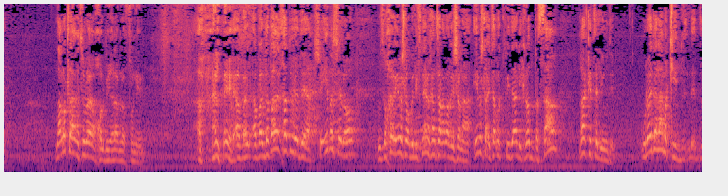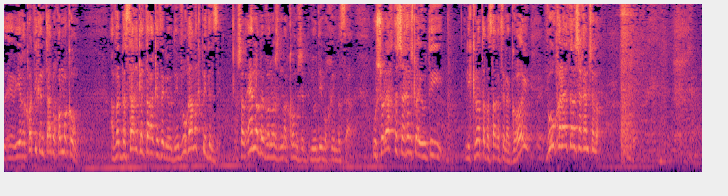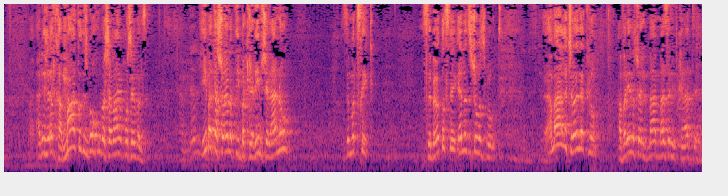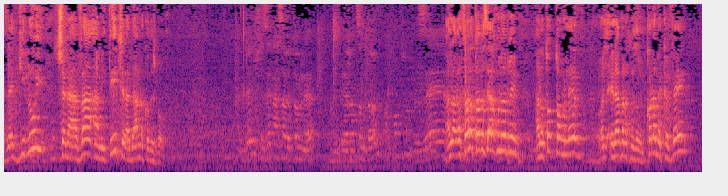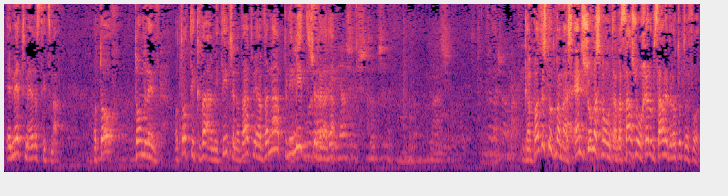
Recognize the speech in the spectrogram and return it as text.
לעלות לארץ הוא לא יכול בגלל המלפפונים. אבל, אבל, אבל דבר אחד הוא יודע, שאימא שלו, הוא זוכר, אימא שלו, לפני מלחמת העולם הראשונה, אימא שלו הייתה מקפידה לקנות בשר רק אצל יהודים. הוא לא יודע למה, כי ירקות היא קנתה בכל מקום. אבל בשר היא קנתה רק אצל יהודים, והוא גם מקפיד על זה. עכשיו, אין לו בוולוז'ין מקום שיהודים מוכרים בשר. הוא שולח את השכן שלו היהודי לקנות את הבשר אצל הגוי, והוא קונה אצל השכן שלו. אני שואל אותך, מה הקדוש ברוך הוא בשמיים חושב על זה? אם אתה שואל אותי בכללים שלנו, זה מצחיק. זה באמת מצחיק, אין לזה שום משמעות. עם הארץ שלא יודע כלום. אבל אם אתה שואל, מה, מה זה מבחינת... זה גילוי של אהבה אמיתית של אדם לקדוש ברוך הוא. ההבדל הוא שזה נעשה בתום לב, ברצון טוב, וזה... על הרצון הטוב הזה אנחנו מדברים. על אותו תום לב, אליו אנחנו מדברים. כל המקווה, אמת מארץ תצמח. אותו תום לב, אותו תקווה אמיתית שנובעת מהבנה פנימית של בן אדם. גם פה זה שטות ממש, אין שום משמעות. הבשר שהוא אוכל הוא בשר נבלות וטרפות.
